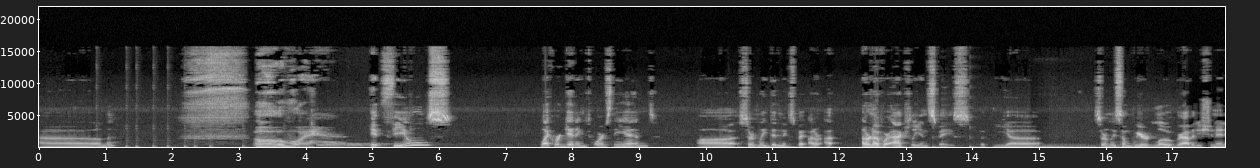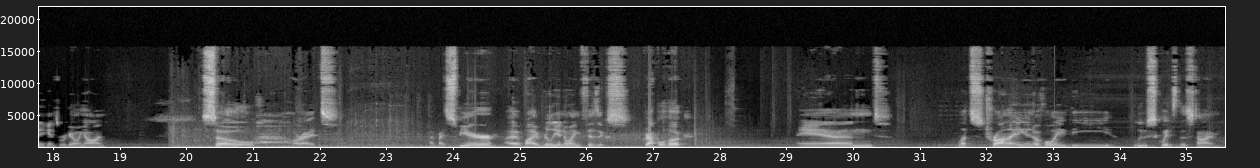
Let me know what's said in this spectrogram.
Um. Oh boy. It feels like we're getting towards the end. Uh, certainly didn't expect. I don't. I, I don't know if we're actually in space, but the uh, certainly some weird low gravity shenanigans were going on. So, all right. I have my spear. I have my really annoying physics grapple hook. And let's try and avoid the blue squids this time.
